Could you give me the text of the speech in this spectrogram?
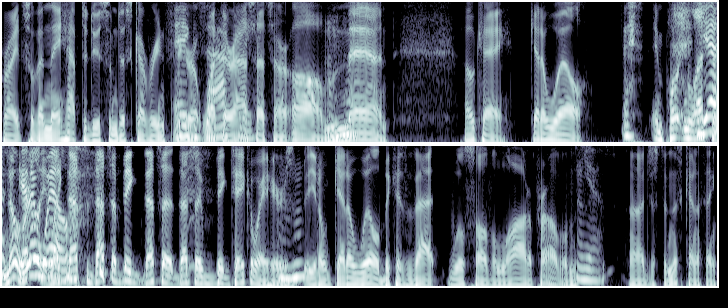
Right. So then they have to do some discovery and figure out what their Mm-hmm. assets are. Oh man. Okay. Get a will. Important lesson. Yes, no, really. Like that's that's a big that's a that's a big takeaway here. Is, Mm-hmm. You know, get a will because that will solve a lot of problems. Yes. Uh, just in this kind of thing.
